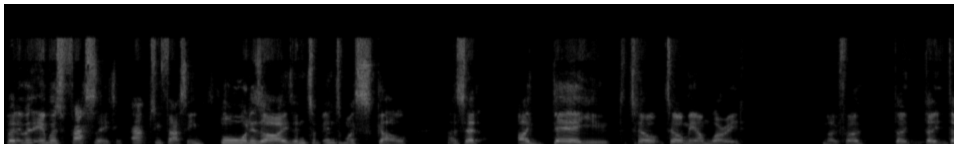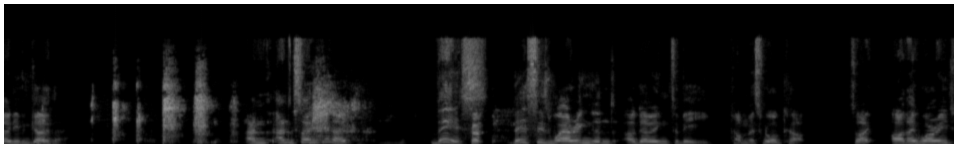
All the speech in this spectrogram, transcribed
But it was it was fascinating, absolutely fascinating. He bored his eyes into into my skull. I said, "I dare you to tell tell me I'm worried, mofo." Don't don't don't even go there. And and so you know, this this is where England are going to be come this World Cup. It's like, are they worried?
